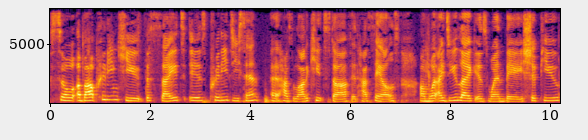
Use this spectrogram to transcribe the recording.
So about Pretty and Cute, the site is pretty decent. It has a lot of cute stuff. It has sales. Um, what I do like is when they ship you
